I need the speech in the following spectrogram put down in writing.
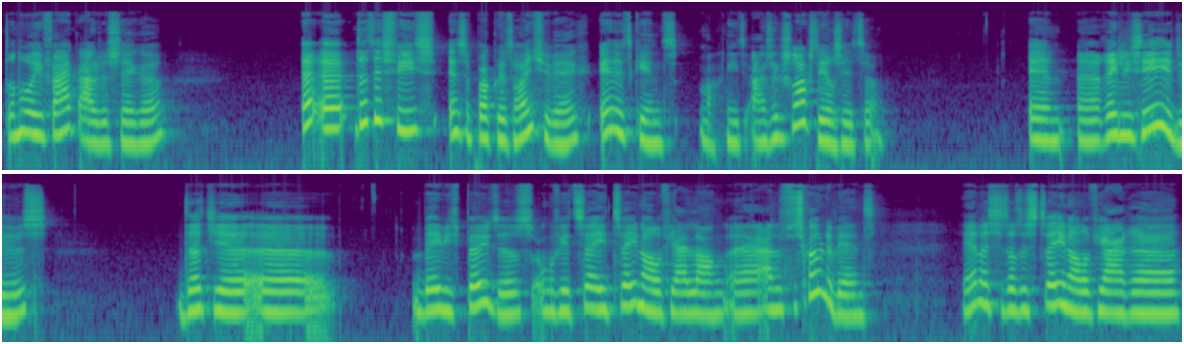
dan hoor je vaak ouders zeggen: eh, eh, dat is vies. En ze pakken het handje weg en het kind mag niet aan zijn geslachtsdeel zitten. En uh, realiseer je dus dat je uh, baby's peuters ongeveer 2, twee, 2,5 jaar lang uh, aan het verschonen bent. En als je dat dus 2,5 jaar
